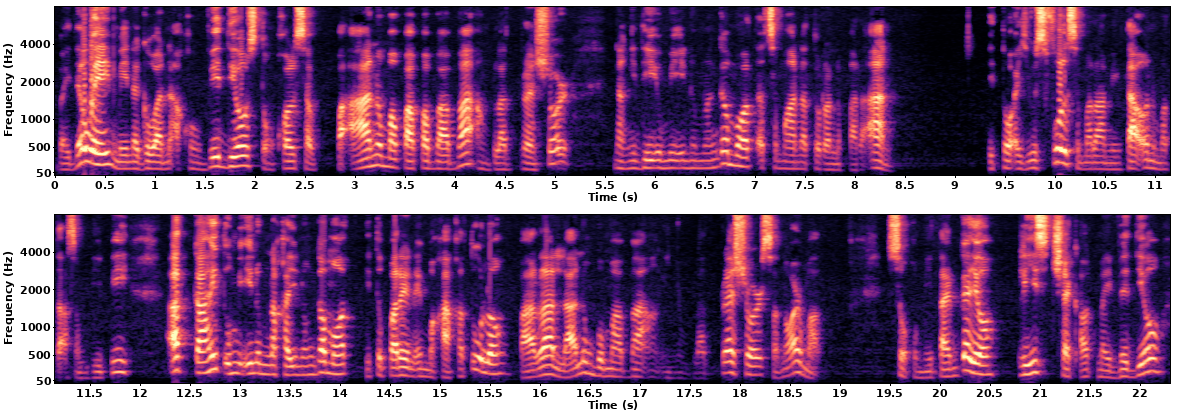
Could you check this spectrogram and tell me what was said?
By the way, may nagawa na akong videos tungkol sa paano mapapababa ang blood pressure nang hindi umiinom ng gamot at sa mga natural na paraan. Ito ay useful sa maraming tao na mataas ang BP at kahit umiinom na kayo ng gamot, ito pa rin ay makakatulong para lalong bumaba ang inyong blood pressure sa normal. So kung may time kayo, please check out my video.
